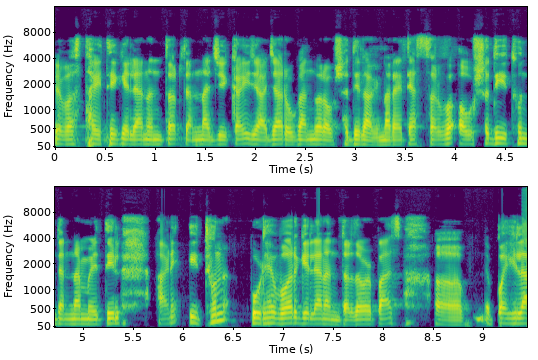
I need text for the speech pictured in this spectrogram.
व्यवस्था इथे केल्यानंतर त्यांना जे काही ज्या ज्या रोगांवर औषधी लागणार आहे त्या सर्व औषधी इथून त्यांना मिळतील. आणि इथून पुढे वर गेल्यानंतर जवळपास पहिला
